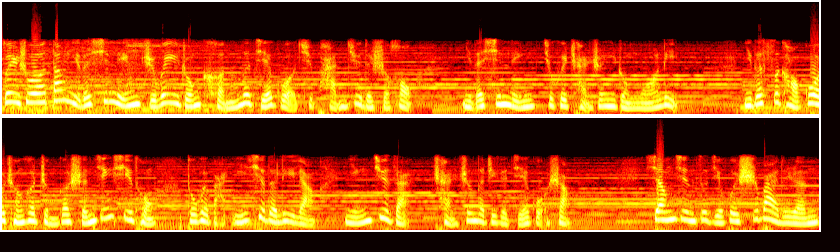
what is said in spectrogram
所以说，当你的心灵只为一种可能的结果去盘踞的时候，你的心灵就会产生一种魔力，你的思考过程和整个神经系统都会把一切的力量凝聚在产生的这个结果上。相信自己会失败的人，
